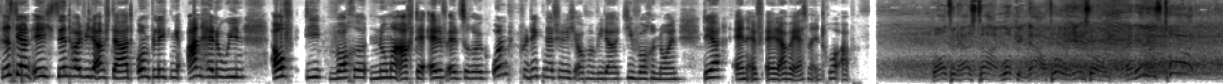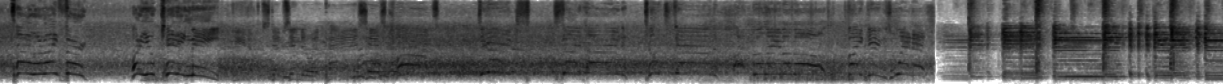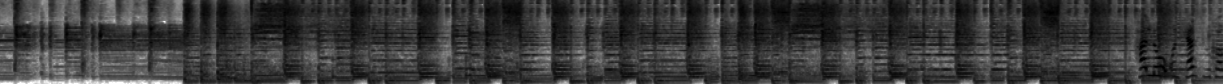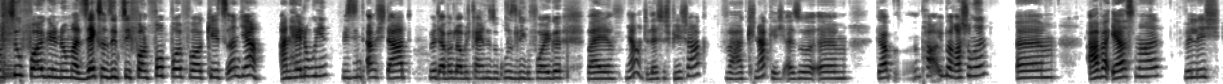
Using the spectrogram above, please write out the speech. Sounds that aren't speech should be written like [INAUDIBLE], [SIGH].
Christian und ich sind heute wieder am Start und blicken an Halloween auf die Woche Nummer 8 der NFL zurück und predikten natürlich auch mal wieder die Woche 9 der NFL. Aber erstmal Intro ab. Dalton has time, looking now, throwing end zone, and it is caught! Tyler Eifert! Are you kidding me? steps into it, pass is caught! Herzlich willkommen zu Folge Nummer 76 von Football for Kids. Und ja, an Halloween, wir sind am Start. Wird aber, glaube ich, keine so gruselige Folge, weil, ja, der letzte Spieltag war knackig. Also, ähm, gab ein paar Überraschungen. Ähm, aber erstmal will ich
